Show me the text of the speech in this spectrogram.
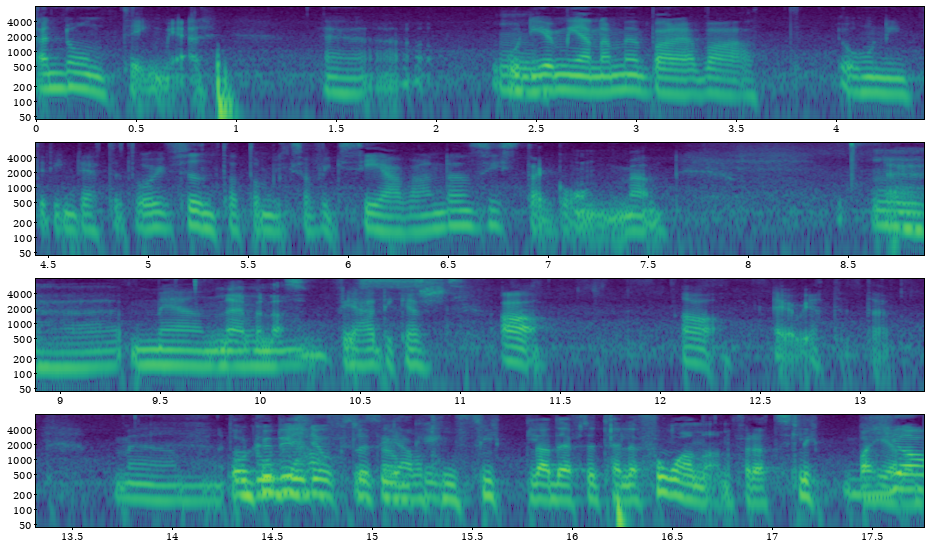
Mm. någonting mer. Eh, Och det jag menar med bara var att hon inte ringde 112. Det var ju fint att de liksom fick se varandra en sista gång, men... eh, men, Mm. Nej, men alltså, vi hade kanske... Ja, ja, jag vet inte. Men, De och kunde ju det haft också lite grann att hon fipplade efter telefonen för att slippa hela Ja,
